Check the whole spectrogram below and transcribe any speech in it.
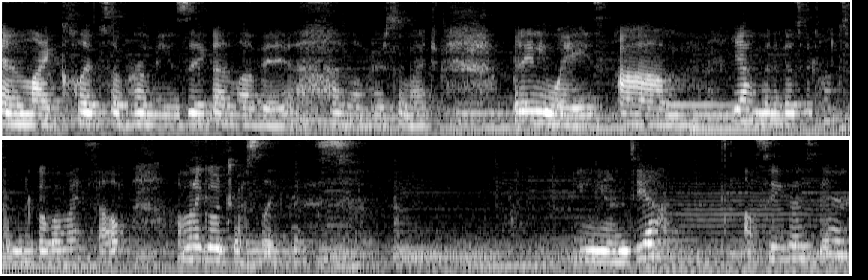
and like clips of her music. I love it. I love her so much. But anyways, um, yeah, I'm gonna go to the concert. I'm gonna go by myself. I'm gonna go dressed like this. And yeah, I'll see you guys there.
